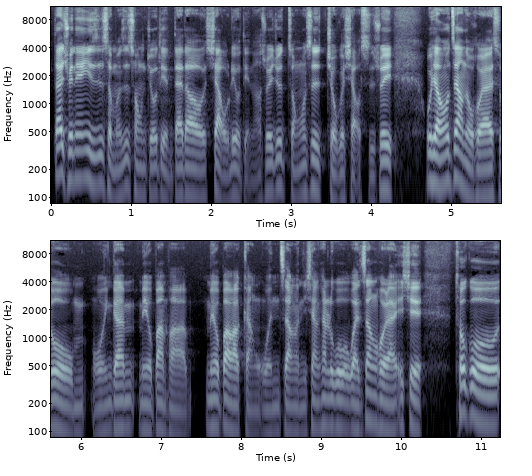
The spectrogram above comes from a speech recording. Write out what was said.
待全天意思是什么？是从九点待到下午六点啊，所以就总共是九个小时。所以我想说这样子我回来的时候，我我应该没有办法没有办法赶文章了。你想想看，如果晚上回来，而且透过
